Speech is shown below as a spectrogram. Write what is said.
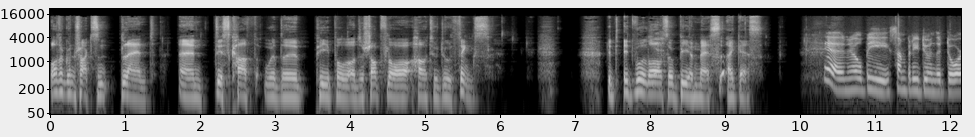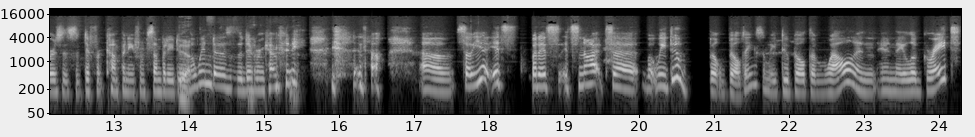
auto construction plant and discuss with the people on the shop floor how to do things. It it will yeah. also be a mess, I guess. Yeah, and it'll be somebody doing the doors is a different company from somebody doing yeah. the windows is a different company. um, so yeah, it's but it's it's not. Uh, but we do build buildings, and we do build them well, and and they look great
